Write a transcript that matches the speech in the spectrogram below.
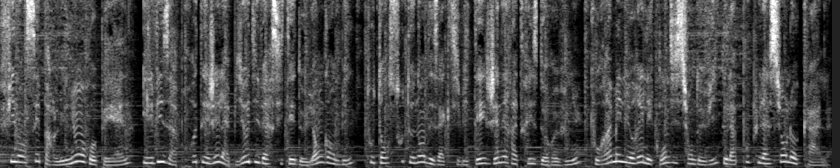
Financé par l'Union européenne, il vise à protéger la biodiversité de Yangambi tout en soutenant des activités génératrices de revenus pour améliorer les conditions de vie de la population locale.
